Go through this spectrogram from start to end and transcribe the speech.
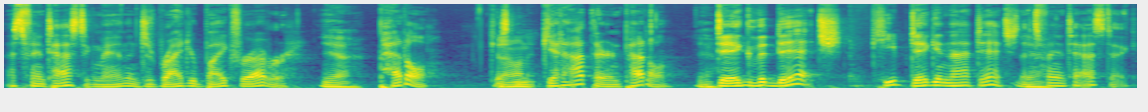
that's fantastic, man. Then just ride your bike forever. Yeah. Pedal. Just on it. get out there and pedal. Yeah. Dig the ditch. Keep digging that ditch. That's Yeah. fantastic.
